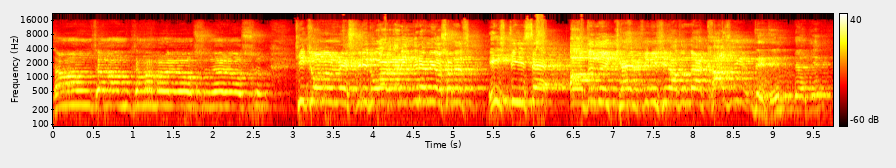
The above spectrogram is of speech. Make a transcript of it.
Tamam tamam tamam öyle olsun öyle olsun. Tito'nun resmini duvardan indiremiyorsanız hiç değilse adını kentinizin adından kazıyın dedim. Dedim.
